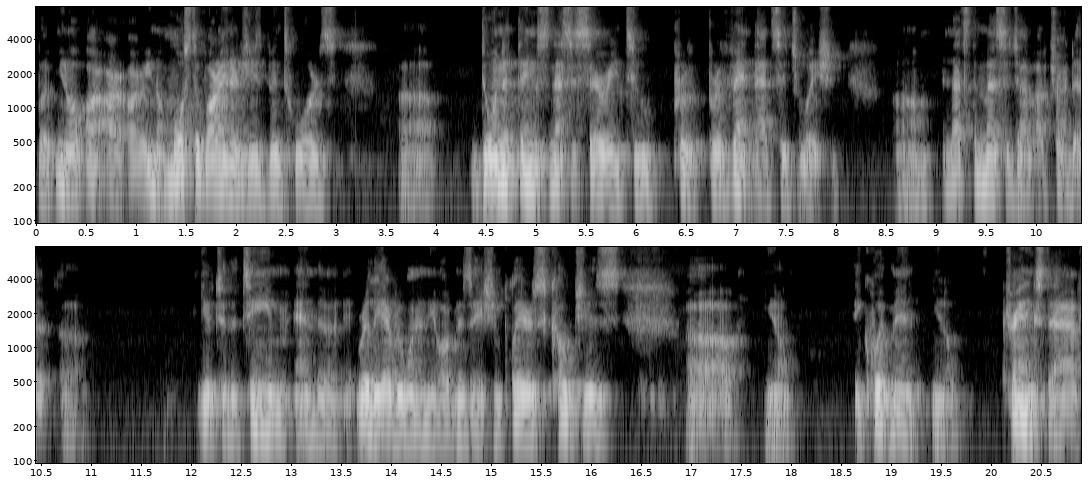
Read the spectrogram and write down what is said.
but you know, our, our, our, you know most of our energy has been towards uh, doing the things necessary to pre- prevent that situation, um, and that's the message I've, I've tried to uh, give to the team and the, really everyone in the organization, players, coaches, uh, you know, equipment, you know, training staff,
